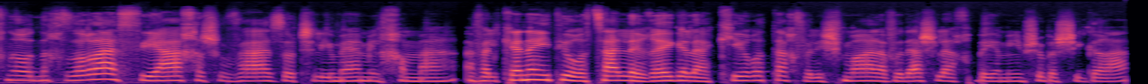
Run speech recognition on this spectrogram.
אנחנו עוד נחזור לעשייה החשובה הזאת של ימי המלחמה, אבל כן הייתי רוצה לרגע להכיר אותך ולשמוע על העבודה שלך בימים שבשגרה.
